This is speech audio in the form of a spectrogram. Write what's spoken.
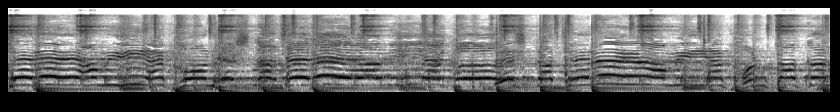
ছেড়ে আমি এখন দেশটা ছেড়ে আমি এখন দেশটা ছেড়ে আমি এখন টাকার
